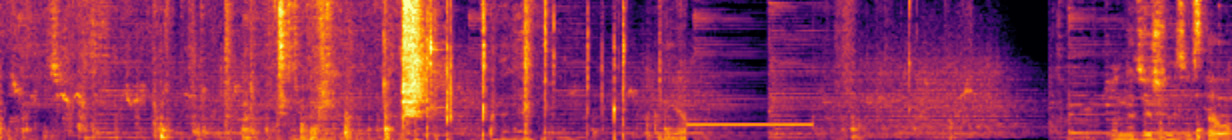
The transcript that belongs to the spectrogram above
Mam nadzieję, że nic nie stało.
